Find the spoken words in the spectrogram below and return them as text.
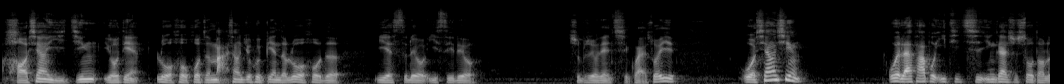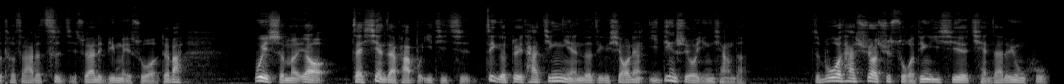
好像已经有点落后，或者马上就会变得落后的 ES 六、EC 六？是不是有点奇怪？所以，我相信未来发布 ET 七应该是受到了特斯拉的刺激。虽然李斌没说，对吧？为什么要在现在发布 ET 七？这个对他今年的这个销量一定是有影响的。只不过他需要去锁定一些潜在的用户，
